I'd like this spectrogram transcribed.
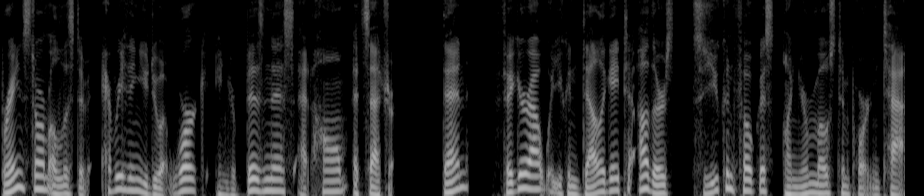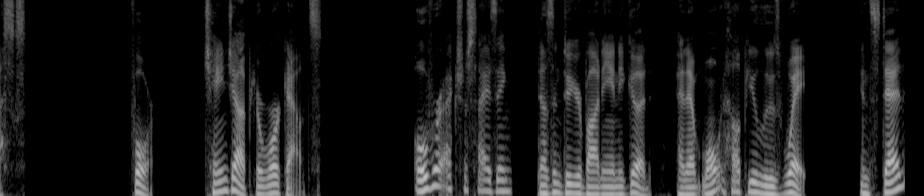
Brainstorm a list of everything you do at work, in your business, at home, etc. Then figure out what you can delegate to others so you can focus on your most important tasks. 4. Change up your workouts. Overexercising doesn't do your body any good and it won't help you lose weight. Instead,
